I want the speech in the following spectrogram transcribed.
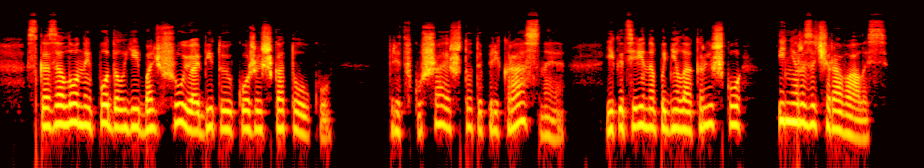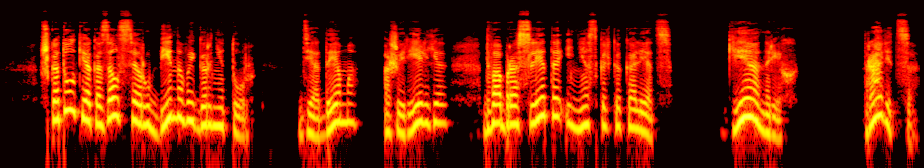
— сказал он и подал ей большую, обитую кожей шкатулку. Предвкушая что-то прекрасное, Екатерина подняла крышку и не разочаровалась. В шкатулке оказался рубиновый гарнитур, диадема, ожерелье, два браслета и несколько колец. «Генрих! Нравится?»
